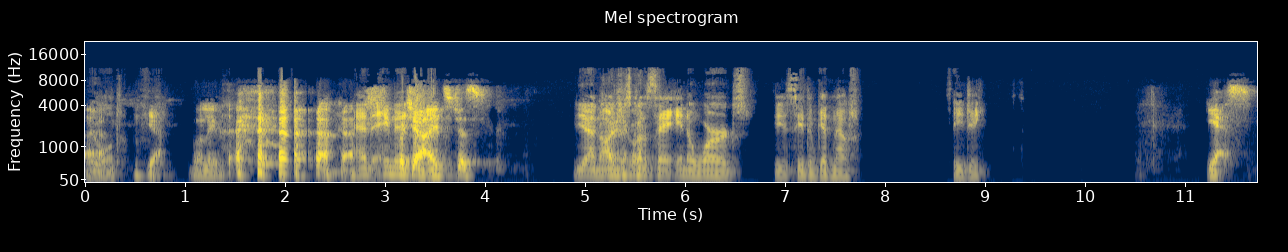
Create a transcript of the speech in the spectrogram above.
We um, won't. Yeah, we'll leave it there. and in a, but yeah, it's just. Yeah, no, I was just going to say, in a word, do you see them getting out? Fiji. Yes.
